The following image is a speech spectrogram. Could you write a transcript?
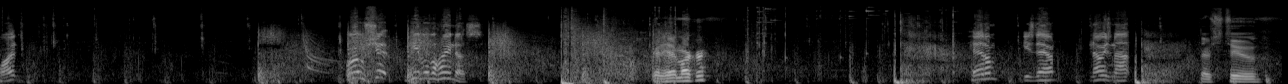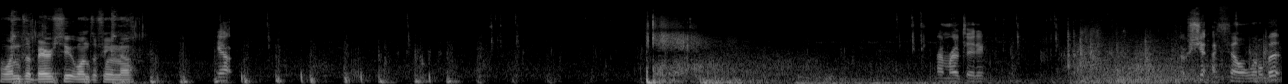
What? Oh shit! People behind us! Got a hit marker? Hit him! He's down. No, he's not. There's two. One's a bear suit, one's a female. Yep. I'm rotating. Oh shit, I fell a little bit.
